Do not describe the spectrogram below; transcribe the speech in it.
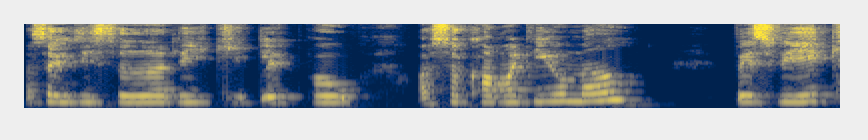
Og så kan de sidde og lige kigge lidt på, og så kommer de jo med. Hvis vi ikke,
